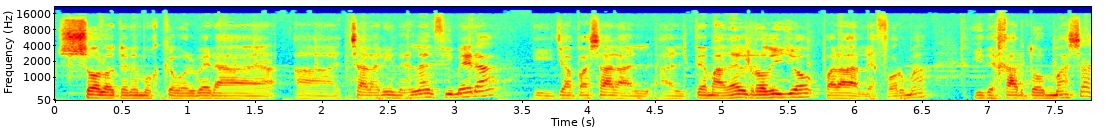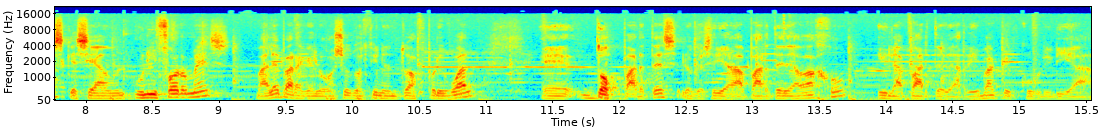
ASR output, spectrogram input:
solo tenemos que volver a, echar harina en la encimera y ya pasar al, tema del rodillo para darle forma y dejar dos masas que sean uniformes, ¿vale? Para que luego se cocinen todas por igual. Eh, dos partes, lo que sería la parte de abajo y la parte de arriba que cubriría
